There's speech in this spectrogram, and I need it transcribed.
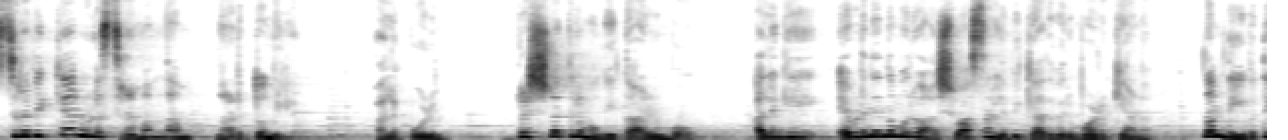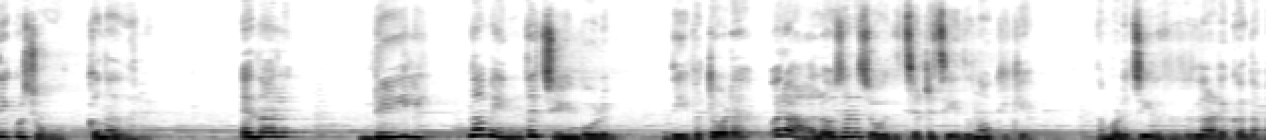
ശ്രവിക്കാനുള്ള ശ്രമം നാം നടത്തുന്നില്ല. പലപ്പോഴും പ്രശ്നത്തിൽ മുങ്ങിത്താഴുമ്പോൾ അല്ലെങ്കിൽ എവിടെ നിന്നും ഒരു ആശ്വാസം ലഭിക്കാതെ വരുമ്പോഴൊക്കെയാണ് നാം ദൈവത്തെക്കുറിച്ച് ഓർക്കുന്നത് തന്നെ. എന്നാൽ ഡെയിലി നാം എന്ത് ചെയ്യുമ്പോഴും ദൈവത്തോട് ഒരു ആലോചന ചോദിച്ചിട്ട് ചെയ്തു നോക്കിക്കേ. നമ്മുടെ ജീവിതത്തിൽ നടക്കുന്ന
